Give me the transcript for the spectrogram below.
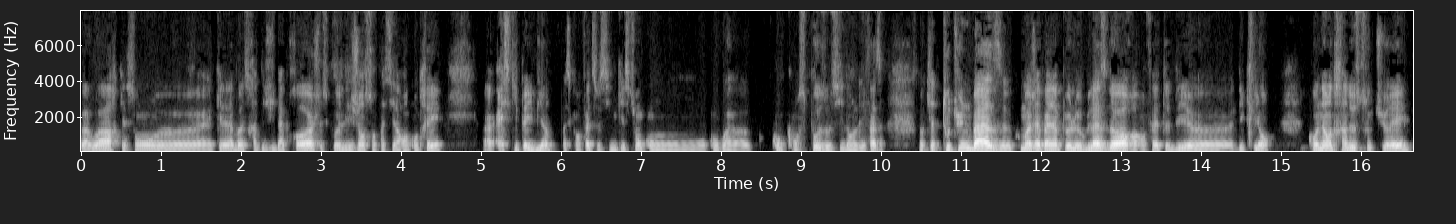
peut avoir, quelles sont, euh, quelle est la bonne stratégie d'approche, est-ce que les gens sont faciles à rencontrer, est-ce qu'ils payent bien, parce qu'en fait c'est aussi une question qu'on voit, qu'on se pose aussi dans les phases. Donc il y a toute une base que moi j'appelle un peu le glace d'or en fait des, des clients qu'on est en train de structurer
